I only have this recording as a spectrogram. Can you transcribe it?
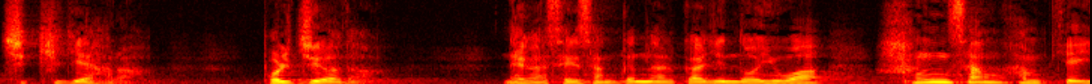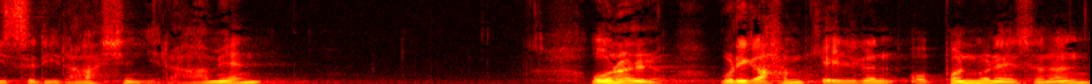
지키게 하라. 볼지어다. 내가 세상 끝날까지 너희와 항상 함께 있으리라 하시니라. 아멘. 오늘 우리가 함께 읽은 본문에서는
